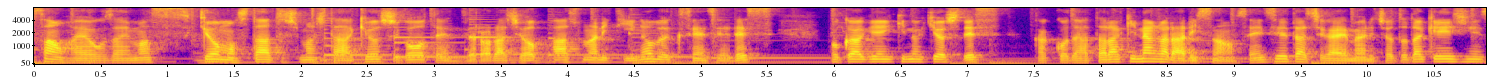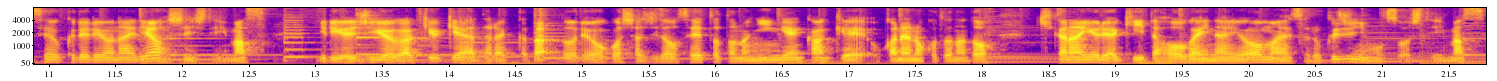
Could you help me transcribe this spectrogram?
さんおはようございます。今日もスタートしました教師5.0ラジオパーソナリティのブック先生です。僕は現役の教師です。学校で働きながらリスナーの先生たちが今よりちょっとだけいい人生をくれるようなアイデアを発信しています。ゆるゆる授業、学級ケア、働き方、同僚保護者、児童生徒との人間関係、お金のことなど、聞かないよりは聞いた方がいい内容を毎朝6時に放送しています。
